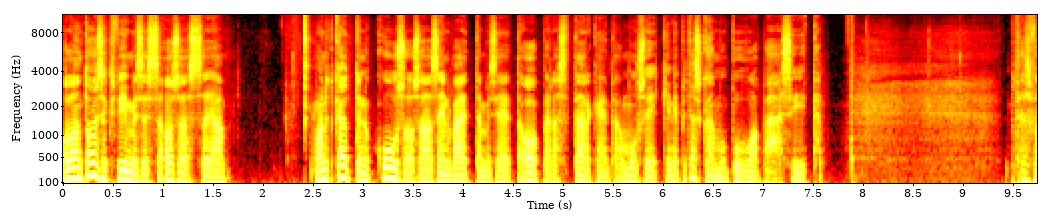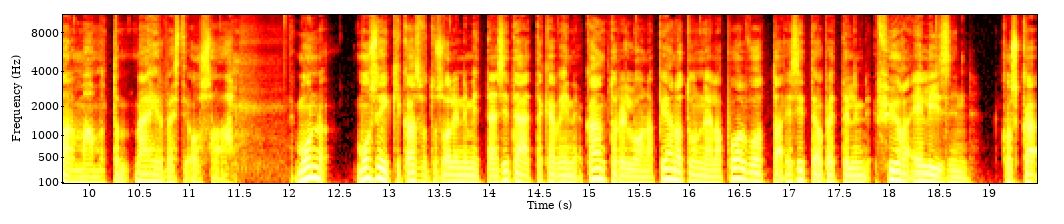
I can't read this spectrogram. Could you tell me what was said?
Ollaan toiseksi viimeisessä osassa ja mä oon nyt käyttänyt kuusi osaa sen väittämiseen, että operassa tärkeintä on musiikki, niin pitäisiköhän mun puhua vähän siitä – Pitäisi varmaan, mutta mä hirveästi osaa. Mun musiikkikasvatus oli nimittäin sitä, että kävin kanttorin luona pianotunneilla puoli vuotta ja sitten opettelin Für Elisin, koska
